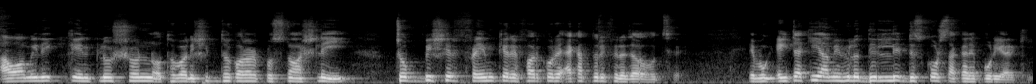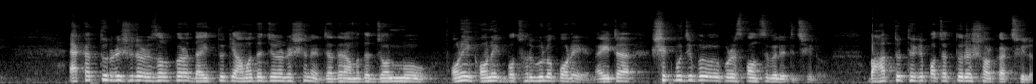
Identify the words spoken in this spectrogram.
আওয়ামী লীগকে ইনক্লুশন অথবা নিষিদ্ধ করার প্রশ্ন আসলেই চব্বিশের ফ্রেমকে রেফার করে একাত্তরে ফিরে যাওয়া হচ্ছে। এবং এইটাকেই আমি হলো দিল্লির ডিসকোর্স আকারে পড়ি আর কি? একাত্তরের ইস্যুটা রিজলভ করার দায়িত্ব কি আমাদের জেনারেশনের যাদের আমাদের জন্ম অনেক অনেক বছরগুলো পরে, না, এটা শেখ মুজিবের উপর রেসপন্সিবিলিটি ছিল। বাহাত্তর থেকে পঁচাত্তরের সরকার ছিল।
